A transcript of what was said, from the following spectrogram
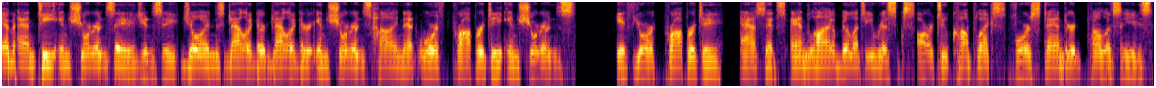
M&T Insurance Agency joins Gallagher Gallagher Insurance High Net Worth Property Insurance. If your property, assets, and liability risks are too complex for standard policies,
